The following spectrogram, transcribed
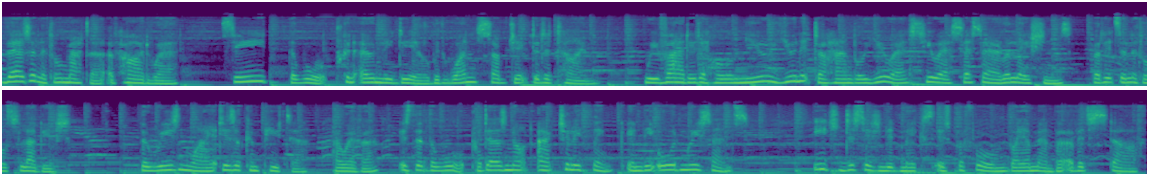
there's a little matter of hardware. See, the warp can only deal with one subject at a time. We've added a whole new unit to handle US-USSR relations, but it's a little sluggish. The reason why it is a computer, however, is that the warp does not actually think in the ordinary sense. Each decision it makes is performed by a member of its staff,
